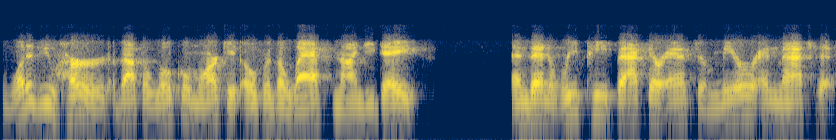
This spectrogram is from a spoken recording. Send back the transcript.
what have you heard about the local market over the last 90 days? And then repeat back their answer, mirror and match this.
